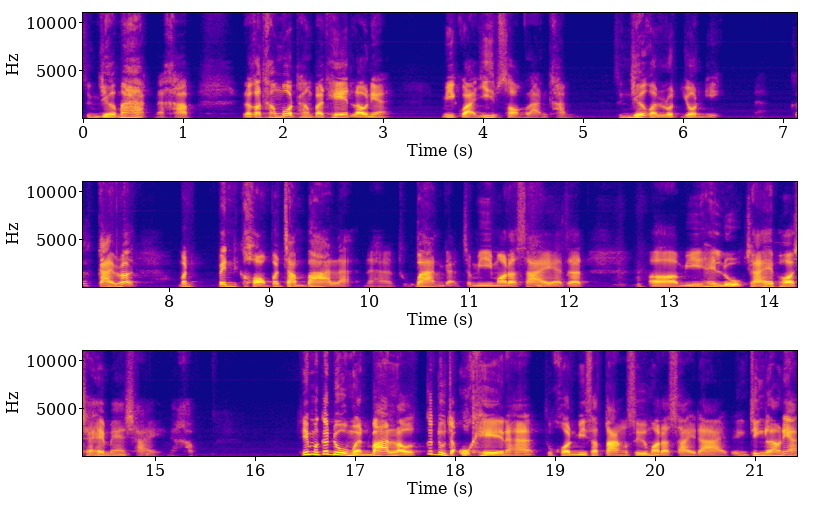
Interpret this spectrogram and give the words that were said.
ซึ่งเยอะมากนะครับ แล้วก็ทั้งหมดทั้งประเทศเราเนี่ยมีกว่า 22 ล้านคัน ซึ่งเยอะกว่ารถยนต์อีกนะก็กลายเป็นว่ามันเป็นของประจำบ้านแล้วนะฮะทุกบ้านก็จะมีมอเตอร์ไซค์อาจจะมีให้ลูกใช้ให้พ่อใช้ให้แม่ใช้นะครับ ที่มันก็ดูเหมือนบ้านเราก็ดูจะโอเคนะฮะทุกคนมีสตังค์ซื้อมอเตอร์ไซค์ได้แต่จริง ๆ แล้วเนี่ย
